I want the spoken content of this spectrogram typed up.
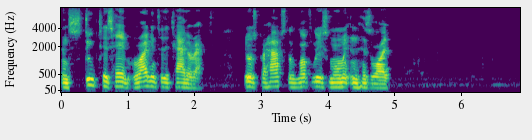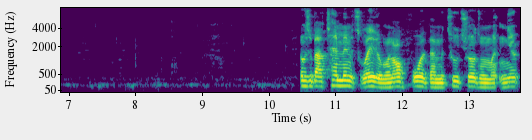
and stooped his head right into the cataract. It was perhaps the loveliest moment in his life. It was about ten minutes later when all four of them, the two children, went near,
